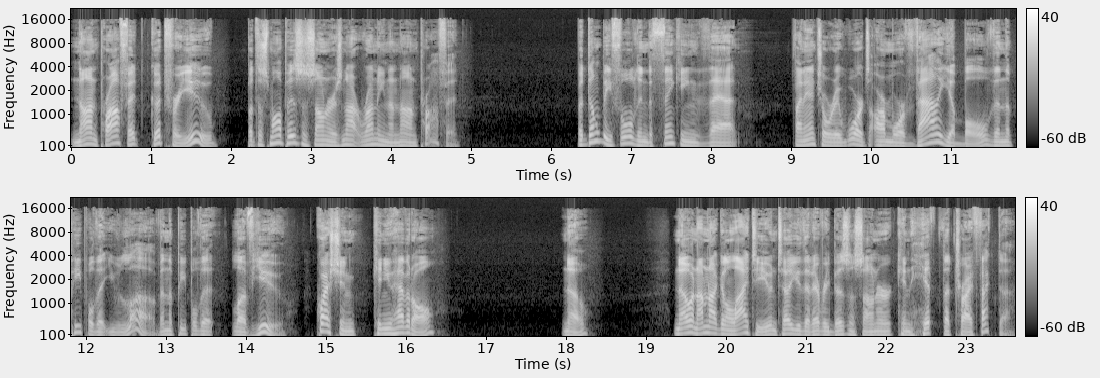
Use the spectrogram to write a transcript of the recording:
nonprofit, good for you, but the small business owner is not running a nonprofit. But don't be fooled into thinking that financial rewards are more valuable than the people that you love and the people that love you. Question Can you have it all? No. No, and I'm not going to lie to you and tell you that every business owner can hit the trifecta.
